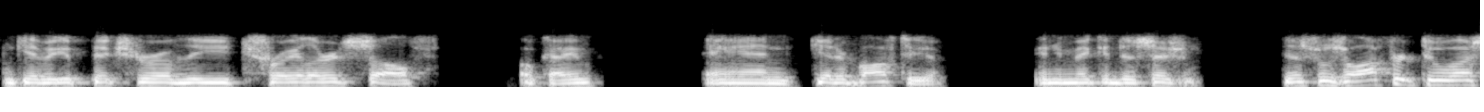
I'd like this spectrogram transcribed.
and give you a picture of the trailer itself, okay, and get it off to you, and you make a decision. This was offered to us.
